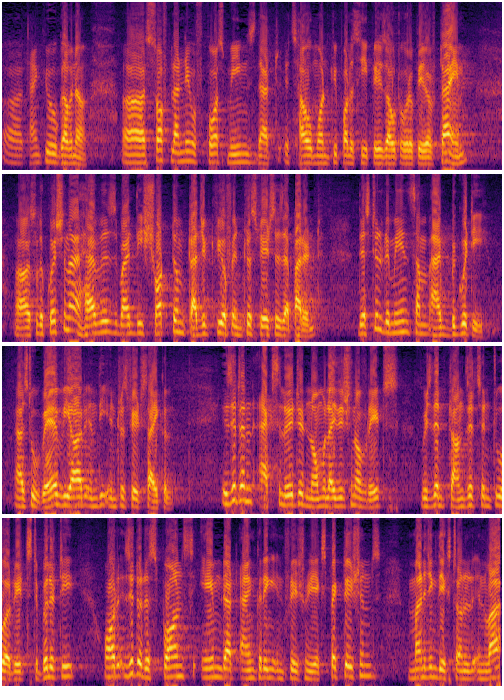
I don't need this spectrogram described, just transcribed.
Uh, thank you, Governor. Uh, soft landing, of course, means that it's how monetary policy plays out over a period of time. Uh, so the question I have is, while the short-term trajectory of interest rates is apparent, there still remains some ambiguity as to where we are in the interest rate cycle. Is it an accelerated normalization of rates which then transits into a rate stability or is it a response aimed at anchoring inflationary expectations, managing the external environment,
